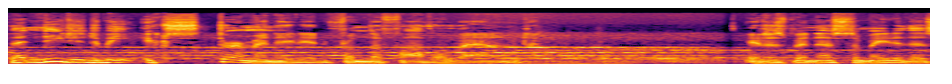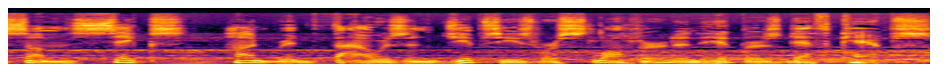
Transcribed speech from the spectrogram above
that needed to be exterminated from the fatherland. It has been estimated that some 600,000 gypsies were slaughtered in Hitler's death camps.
